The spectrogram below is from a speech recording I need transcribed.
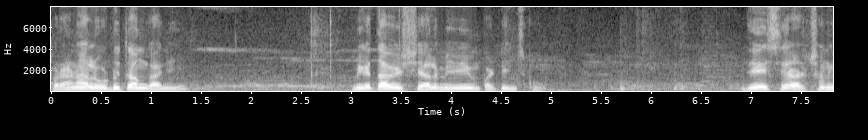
ప్రాణాలు ఒడ్డుతాం కానీ మిగతా విషయాలు మేమేమి పట్టించుకోము దేశ రక్షణ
